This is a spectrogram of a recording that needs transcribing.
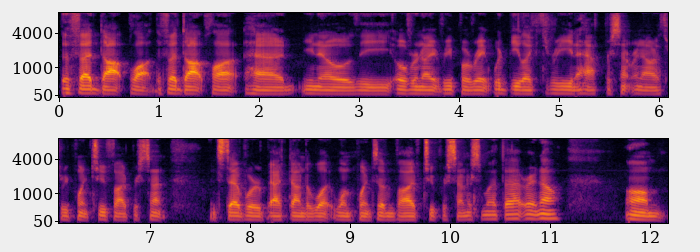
the Fed dot plot. The Fed dot plot had you know the overnight repo rate would be like three and a half percent right now, or three point two five percent. Instead, we're back down to what 1.75, 2 percent or something like that right now um,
